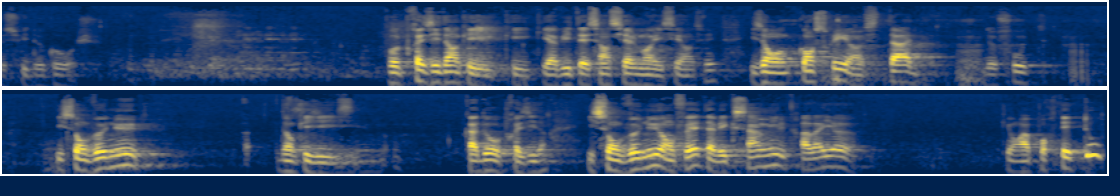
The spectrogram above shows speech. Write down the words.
je suis de gauche. Pour le président qui, qui, habite essentiellement ici en Suisse, ils ont construit un stade de foot. Ils sont venus, donc cadeau au président, ils sont venus en fait avec 5000 travailleurs qui ont apporté tout,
